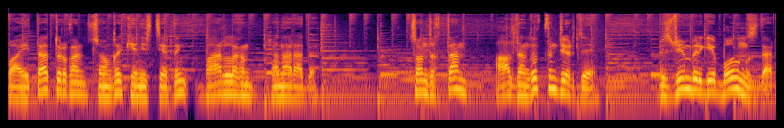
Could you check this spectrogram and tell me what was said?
байыта тұрған соңғы кеңестердің барлығын жанарады. сондықтан алдыңғы күндерде бізбен бірге болыңыздар.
